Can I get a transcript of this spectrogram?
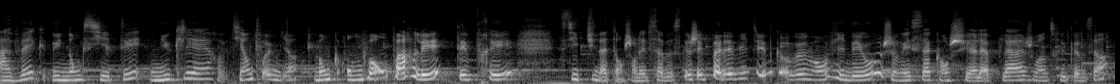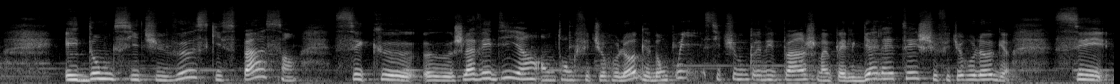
avec une anxiété nucléaire. Tiens-toi bien. Donc on va en parler. T'es prêt? Si tu n'attends, j'enlève ça parce que j'ai pas l'habitude quand même en vidéo. Je mets ça quand je suis à la plage ou un truc comme ça. Et donc, si tu veux, ce qui se passe, c'est que euh, je l'avais dit hein, en tant que futurologue. Donc oui, si tu ne me connais pas, je m'appelle Galatée, je suis futurologue. C'est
